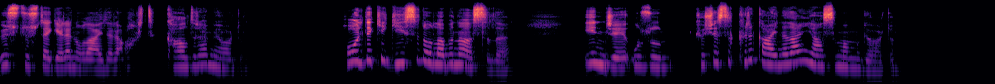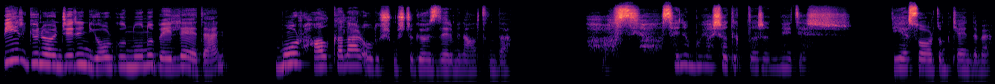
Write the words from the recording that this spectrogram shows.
Üst üste gelen olayları artık kaldıramıyordum. Holdeki giysi dolabına asılı, ince, uzun, köşesi kırık aynadan yansımamı gördüm. Bir gün öncenin yorgunluğunu belli eden mor halkalar oluşmuştu gözlerimin altında. Asya, senin bu yaşadıkların nedir? Diye sordum kendime.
